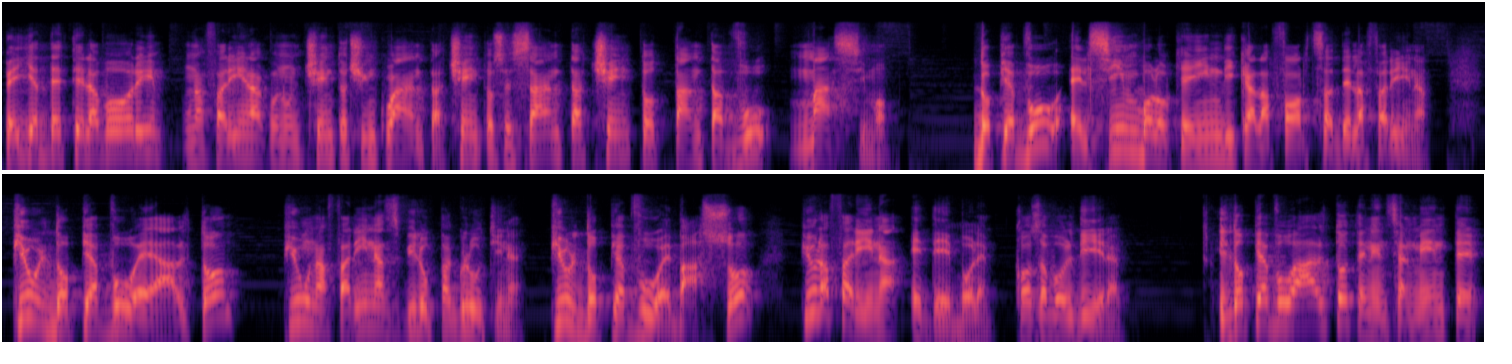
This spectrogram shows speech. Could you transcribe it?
Per gli addetti ai lavori una farina con un 150, 160, 180 V massimo. W è il simbolo che indica la forza della farina. Più il W è alto, più una farina sviluppa glutine. Più il W è basso, più la farina è debole. Cosa vuol dire? Il W alto tendenzialmente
